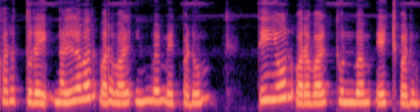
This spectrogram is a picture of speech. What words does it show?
கருத்துரை நல்லவர் வரவால் இன்பம் ஏற்படும் தீயோர் வரவால் துன்பம் ஏற்படும்.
